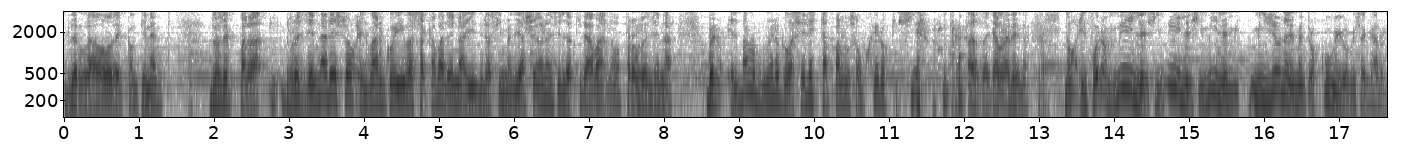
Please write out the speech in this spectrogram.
del lado del continente. Entonces, para rellenar eso, el barco iba, sacaba arena ahí de las inmediaciones y la tiraba ¿no? para rellenar. Bueno, el mar lo primero que va a hacer es tapar los agujeros que hicieron para sacar la arena. ¿no? Y fueron miles y miles y miles, millones de metros cúbicos que sacaron.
